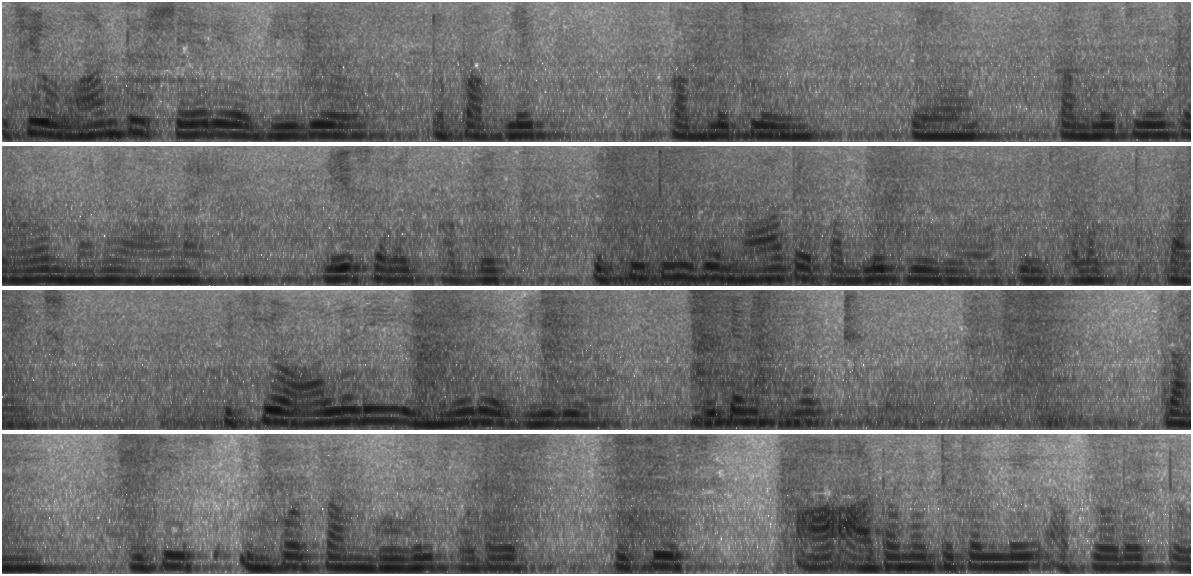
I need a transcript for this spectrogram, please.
if you want to share a video to public publicly uh, publicly to earn money online please select public. If it is a not a public video please select private. If you already made a video you can select from which is import from google photos which is uh, automatically uploaded to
